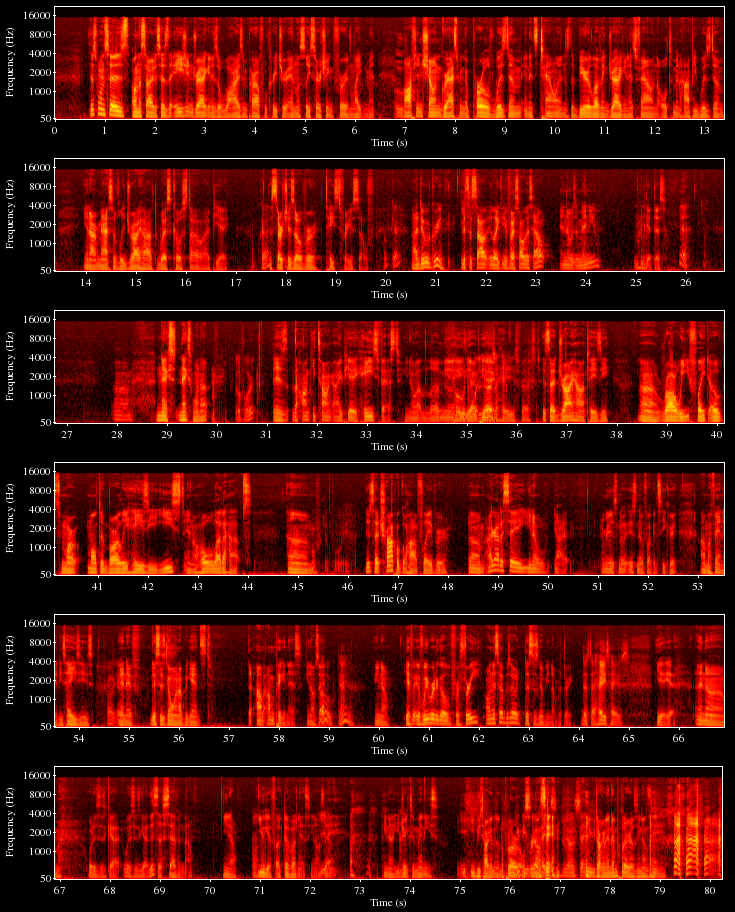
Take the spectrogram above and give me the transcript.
This one says on the side it says the Asian dragon is a wise and powerful creature endlessly searching for enlightenment. Ooh. Often shown grasping a pearl of wisdom in its talons, the beer loving dragon has found the ultimate hoppy wisdom in our massively dry hopped West Coast style IPA. Okay. The search is over. Taste for yourself. Okay. I do agree. It's a solid. Like if I saw this out and there was a menu, Mhm. I'd get this. Yeah. Um, next next one up Go for it. is the Honky Tonk IPA Haze Fest. You know I love me a Who hazy the- loves IPA. a haze fest? It's a dry hopped hazy. Mm-hmm. Uh, raw wheat, flaked oats, mar- malted barley, hazy yeast, and a whole lot of hops. Um, boy. It's that tropical hot flavor. Um, I gotta say, you know, yeah, I mean, it's no, it's no fucking secret. I'm a fan of these hazies, Oh yeah. and if this is going up against, I'm, I'm picking this. You know what I'm saying? oh damn. You know, if if we were to go for three on this episode, this is gonna be number three. Just a haze haze. Yeah, yeah. And um, what is this guy? What is this guy? This is a seven though. You know, you Uh-huh. get fucked up on this. You know what I'm Yeah. saying? you know, you drink too many's. You You be talking in the be plurals. You, know real what I'm hazy. saying? You know what I'm saying? you be talking in the plurals. You know what I'm saying?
